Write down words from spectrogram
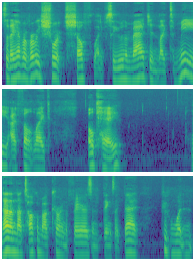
so they have a very short shelf life. So you would imagine, like to me, I felt like, okay, now that I'm not talking about current affairs and things like that, people wouldn't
